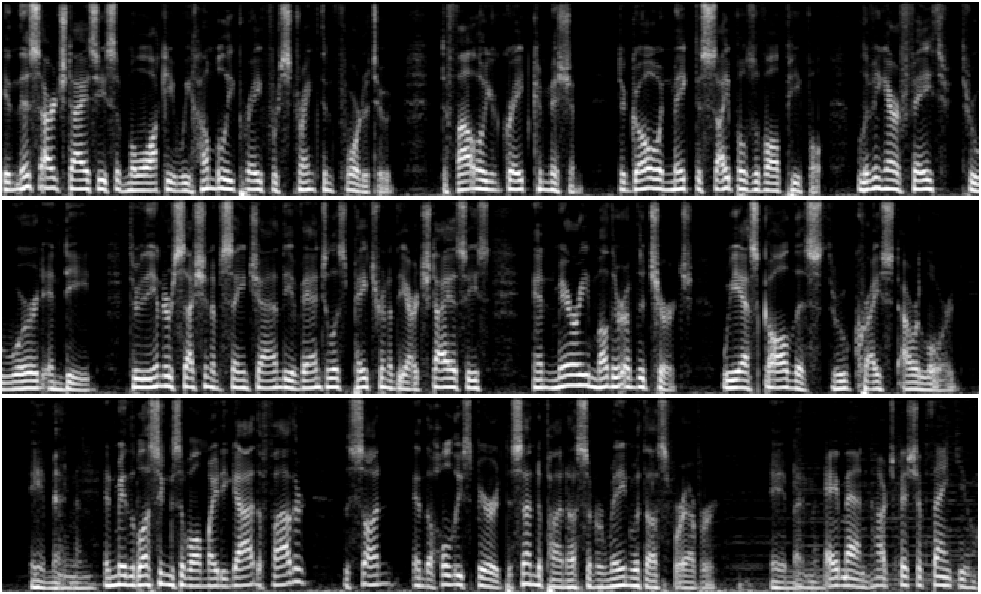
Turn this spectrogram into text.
In this Archdiocese of Milwaukee, we humbly pray for strength and fortitude to follow your great commission, to go and make disciples of all people, living our faith through word and deed. Through the intercession of St. John, the evangelist, patron of the Archdiocese, and Mary, Mother of the Church, we ask all this through Christ our Lord. Amen. Amen. And may the blessings of Almighty God, the Father, the Son, and the Holy Spirit descend upon us and remain with us forever. Amen. Amen. Archbishop, thank you.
